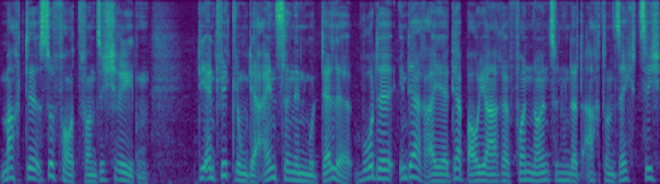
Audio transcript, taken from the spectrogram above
machte sofort von sich reden. Die Entwicklung der einzelnen Modelle wurde in der Reihe der Baujahre von 1968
